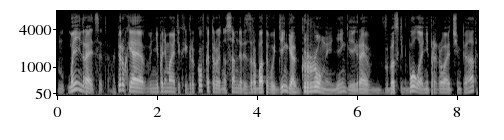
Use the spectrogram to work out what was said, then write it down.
Mm-hmm. Мне не нравится это. Во-первых, я не понимаю этих игроков, которые на самом деле зарабатывают деньги, огромные деньги, играя в баскетбол, и они прерывают чемпионат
